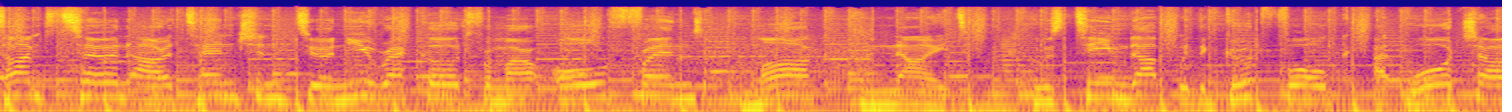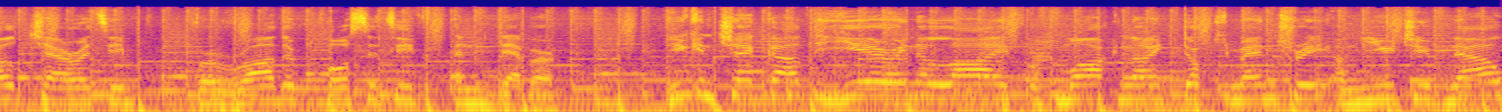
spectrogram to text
Time to turn our attention to a new record from our old friend Mark Knight, who's teamed up with the good folk at War Child Charity for a rather positive endeavor. You can check out the year in a life of Mark Knight documentary on YouTube now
